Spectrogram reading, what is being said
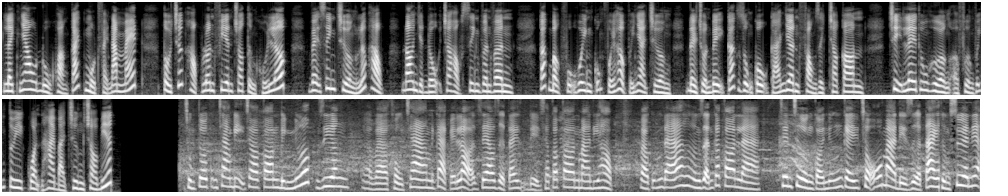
lệch nhau đủ khoảng cách 1,5 mét, tổ chức học luân phiên cho từng khối lớp, vệ sinh trường lớp học, đo nhiệt độ cho học sinh vân vân. Các bậc phụ huynh cũng phối hợp với nhà trường để chuẩn bị các dụng cụ cá nhân phòng dịch cho con. Chị Lê Thu Hường ở phường Vĩnh Tuy, quận Hai Bà Trưng cho biết. Chúng tôi cũng trang bị cho con bình nước riêng à, và khẩu trang với cả cái lọ gel rửa tay để cho các con mang đi học. Và cũng đã hướng dẫn các con là trên trường có những cái chỗ mà để rửa tay thường xuyên ấy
